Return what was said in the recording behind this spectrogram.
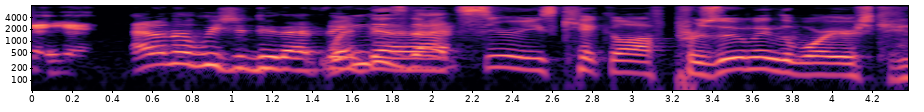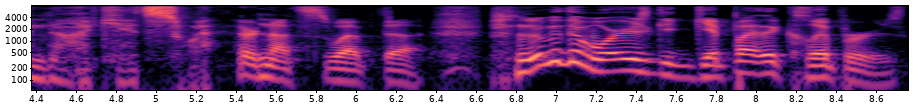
that yet. I don't know if we should do that. when does uh, that series kick off? Presuming the Warriors cannot get swept or not swept up. Presuming the Warriors can get by the Clippers.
